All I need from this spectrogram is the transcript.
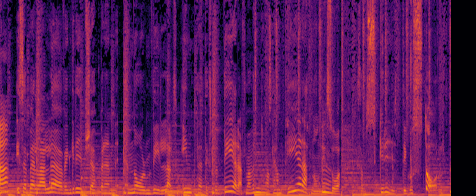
Ja. Isabella Löwengrip köper en enorm villa. Liksom internet exploderar för man vet inte hur man ska hantera att någon är så liksom, skrytig och stolt.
